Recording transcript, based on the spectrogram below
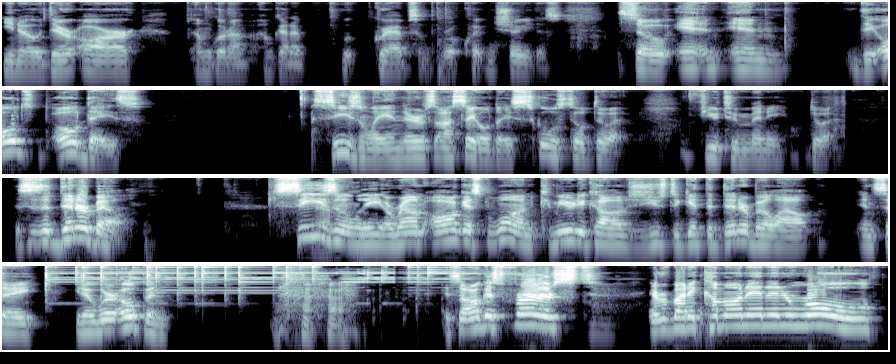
you know, there are I'm gonna I'm gonna grab something real quick and show you this. So in in the old old days, seasonally, and there's I say old days, schools still do it few too many do it. This is a dinner bell. Seasonally, yeah. around August 1, community colleges used to get the dinner bell out and say, you know, we're open. it's August 1st. Everybody come on in and enroll.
